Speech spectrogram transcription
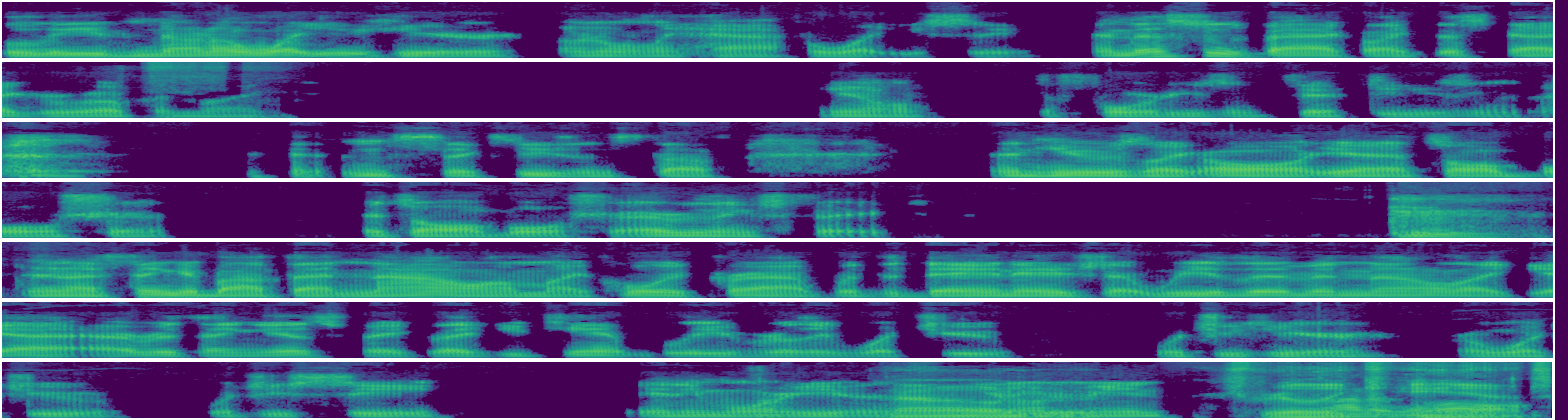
believe none of what you hear and only half of what you see. And this was back like this guy grew up in like, you know, the 40s and 50s and and 60s and stuff. And he was like, "Oh yeah, it's all bullshit. It's all bullshit. Everything's fake." and I think about that now. I'm like, "Holy crap!" With the day and age that we live in now, like, yeah, everything is fake. Like, you can't believe really what you what you hear or what you what you see anymore. Even No, you know what I mean? You really Not can't.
